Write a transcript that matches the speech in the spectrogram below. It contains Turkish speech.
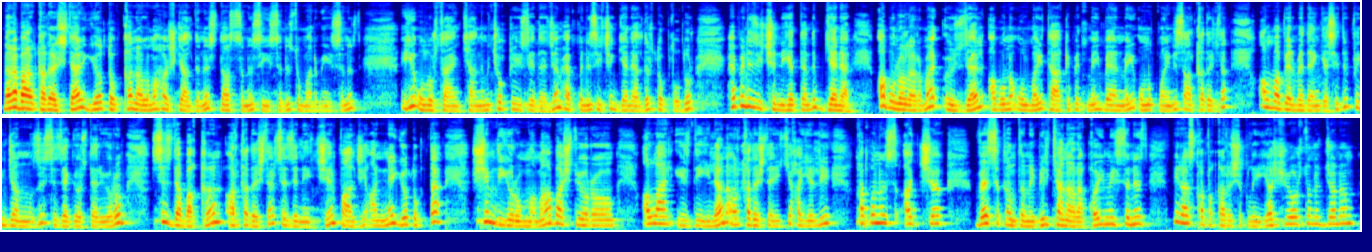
Merhaba arkadaşlar, YouTube kanalıma hoş geldiniz. Nasılsınız, iyisiniz, umarım iyisiniz. İyi olursa kendimi çok iyi hissedeceğim. Hepiniz için geneldir, topludur. Hepiniz için niyetlendim genel. Abonelerime özel abone olmayı, takip etmeyi, beğenmeyi unutmayınız arkadaşlar. Alma verme dengesidir. Fincanınızı size gösteriyorum. Siz de bakın arkadaşlar sizin için Falci Anne YouTube'da şimdi yorumlamaya başlıyorum. Allah'ın izniyle arkadaşlar iki hayırlı kapınız açık ve sıkıntını bir kenara koymuşsunuz. Biraz kafa karışıklığı yaşıyorsunuz canım.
